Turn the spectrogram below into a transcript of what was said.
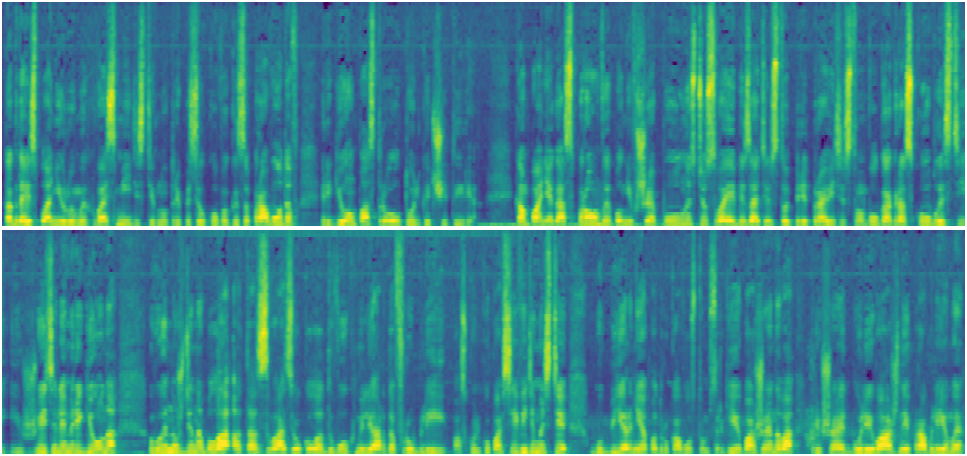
когда из планируемых 80 внутрипоселковых газопроводов регион построил только 4. Компания «Газпром», выполнившая полностью свои обязательства перед правительством Волгоградской области и жителями региона, вынуждена была отозвать около 2 миллиардов рублей, поскольку, по всей видимости, губерния под руководством Сергея Баженова решает более важные проблемы.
